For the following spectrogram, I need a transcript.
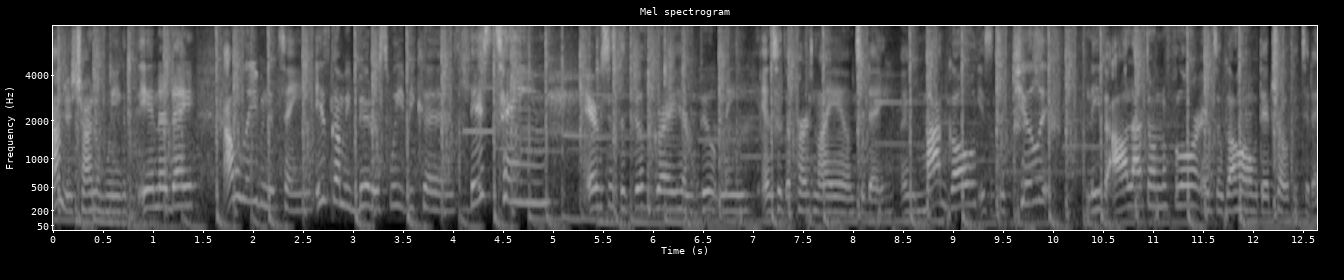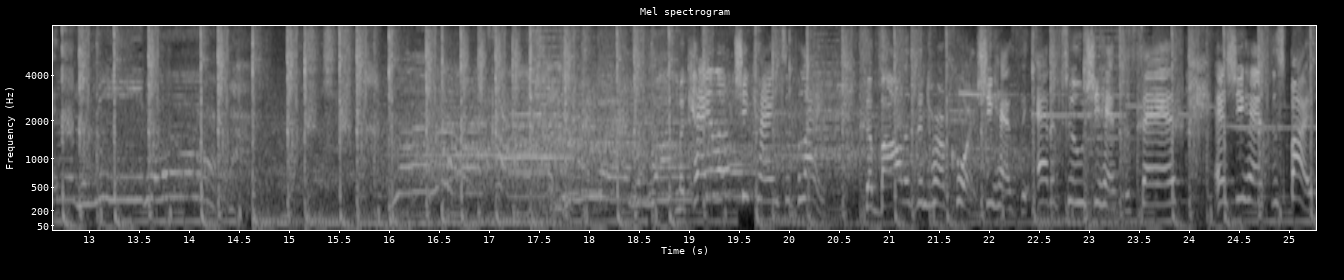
I'm just trying to win. At the end of the day, I'm leaving the team. It's gonna be bittersweet because this team, ever since the fifth grade, has built me into the person I am today. And my goal is to kill it, leave it all out on the floor, and to go home with that trophy today. Makalah, she came to play. The ball is in her court. She has the attitude, she has the sass, and she has the spice.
